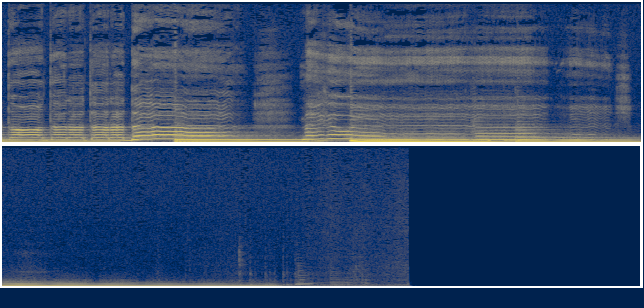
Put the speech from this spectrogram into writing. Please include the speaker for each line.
Speaker 1: da da da da da da.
